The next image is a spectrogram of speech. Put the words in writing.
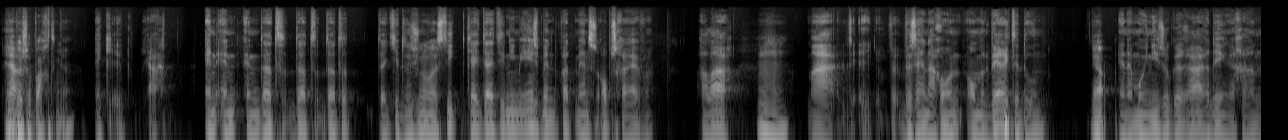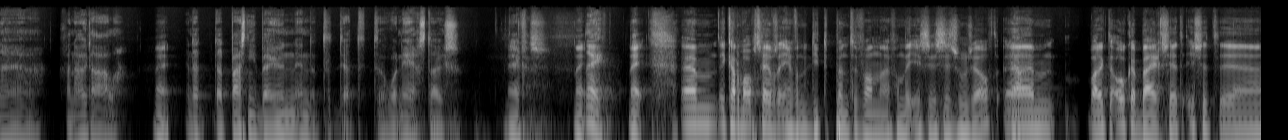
De Ja. busopwachtingen. Ik, ik, ja. En, en, en dat, dat, dat, het, dat je de journalistiek... Kijk, dat je het niet meer eens bent wat mensen opschrijven. Allah. Mhm. Maar we zijn daar gewoon om het werk te doen. Ja. En dan moet je niet zulke rare dingen gaan, gaan uithalen. Nee. En dat, dat past niet bij hun en dat, dat, dat hoort nergens thuis. Nergens. Nee. Ehm, ik had hem opgeschreven als een van de dieptepunten van, eh, van de eerste seizoen zelf. Ja. Ehm, wat ik er ook heb bijgezet is het, eh,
